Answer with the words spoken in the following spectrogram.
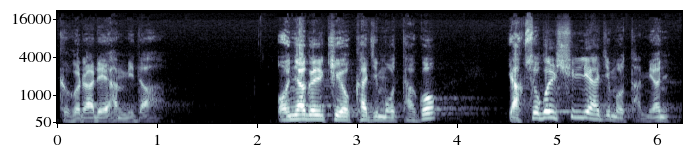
그걸 알아야 합니다. 언약을 기억하지 못하고 약속을 신뢰하지 못하면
